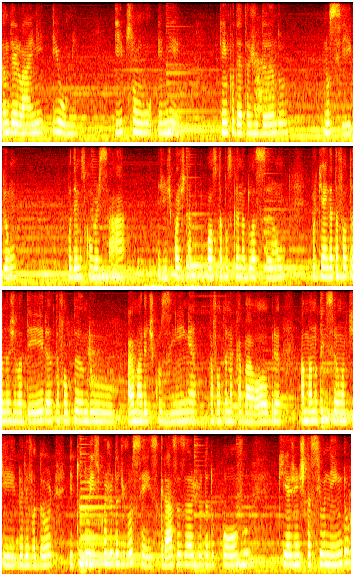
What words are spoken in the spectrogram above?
underline Yumi, Y-U-M-E. Quem puder estar tá ajudando, nos sigam, podemos conversar. A gente pode estar, tá, eu posso estar tá buscando a doação, porque ainda está faltando a geladeira, está faltando armário de cozinha, está faltando acabar a obra, a manutenção aqui do elevador e tudo isso com a ajuda de vocês, graças à ajuda do povo que a gente está se unindo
